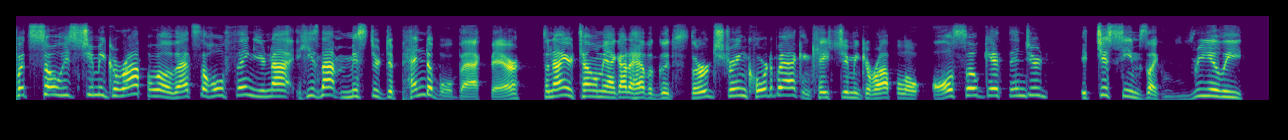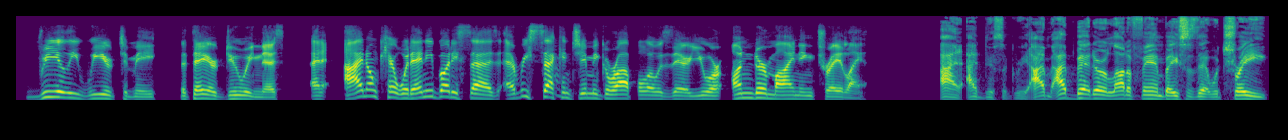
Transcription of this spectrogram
But so is Jimmy Garoppolo. That's the whole thing. You're not. He's not Mr. Dependable back there. So now you're telling me I got to have a good third string quarterback in case Jimmy Garoppolo also gets injured. It just seems like really, really weird to me that they are doing this. And I don't care what anybody says. Every second Jimmy Garoppolo is there, you are undermining Trey Lance. I, I disagree. I, I bet there are a lot of fan bases that would trade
